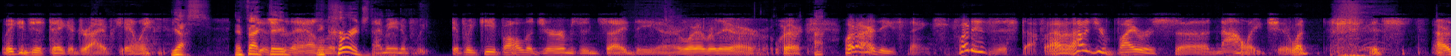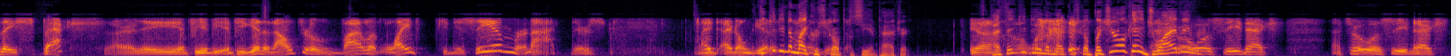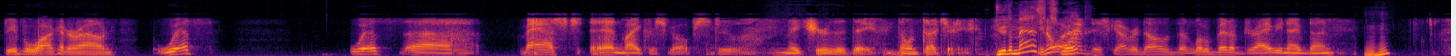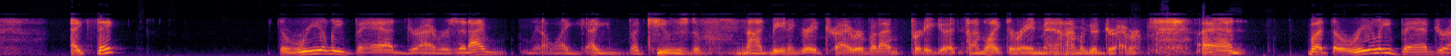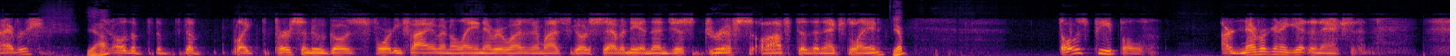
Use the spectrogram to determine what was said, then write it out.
we can just take a drive, can't we? Yes. In fact, Just they the hell of it. encourage that. I mean, if we if we keep all the germs inside the uh, or whatever they are, whatever. Uh, what are these things? What is this stuff? How, how's your virus uh, knowledge? What it's are they specks? Are they if you if you get an ultraviolet light, can you see them or not? There's I, I don't I get think you it. need a microscope to see him, Patrick. Yeah, I think you Oh, need a microscope. But you're okay That's driving. what we'll see next. That's what we'll see next. People walking around with with uh, masks and microscopes to uh, make sure that they don't touch anything. Do the masks You know what work? I've discovered though, the little bit of driving I've done. Mm-hmm. I think the really bad drivers, and I'm, you know, I, I'm accused of not being a great driver, but I'm pretty good. I'm like the Rain Man. I'm a good driver, and but the really bad drivers, Yeah. you know, the the the like the person who goes 45 in a lane every once and wants to go to 70 and then just drifts off to the next lane. Yep. Those people are never going to get in an accident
